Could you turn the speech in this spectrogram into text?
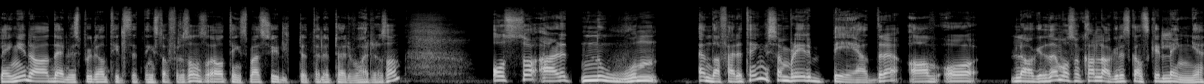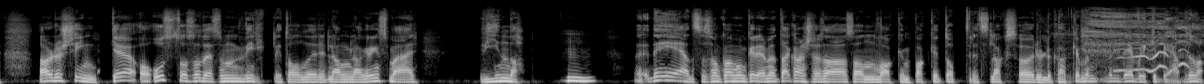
lenger, da delvis pga. tilsetningsstoffer og sånn, og ting som er syltet eller tørrvarer og sånn. Og så er det noen enda færre ting som blir bedre av å lagre dem, og som kan lagres ganske lenge. Da har du skinke og ost, og så det som virkelig tåler lang lagring, som er vin, da. Det eneste som kan konkurrere med dette, er kanskje da sånn vakuumpakket oppdrettslaks og rullekake, men, men det blir ikke bedre, da.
